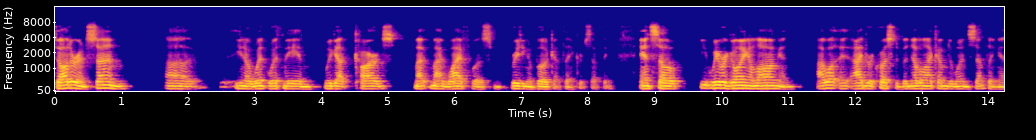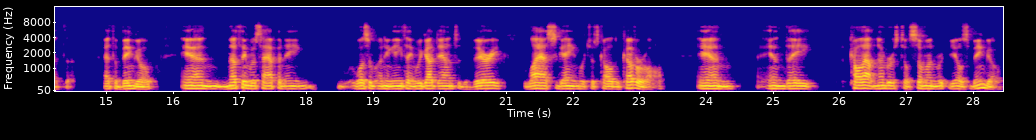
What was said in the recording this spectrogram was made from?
daughter and son, uh, you know, went with me and we got cards. My my wife was reading a book, I think, or something, and so we were going along, and I I'd requested benevolent come to win something at the at the bingo, and nothing was happening, wasn't winning anything. We got down to the very last game, which was called the coverall, and and they call out numbers till someone yells bingo,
